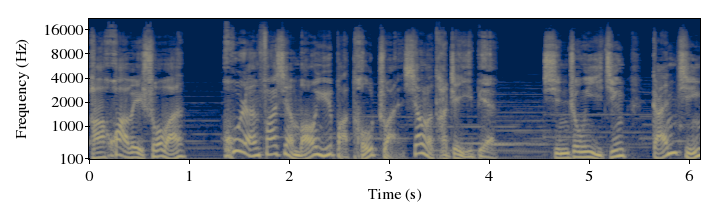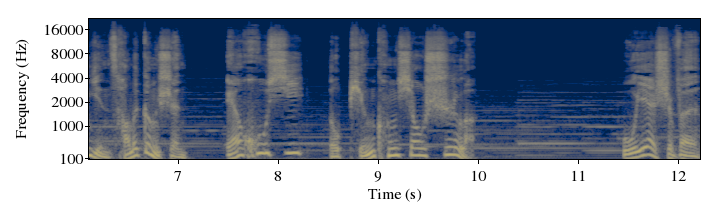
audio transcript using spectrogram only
他话未说完，忽然发现王宇把头转向了他这一边，心中一惊，赶紧隐藏的更深，连呼吸都凭空消失了。午夜时分，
